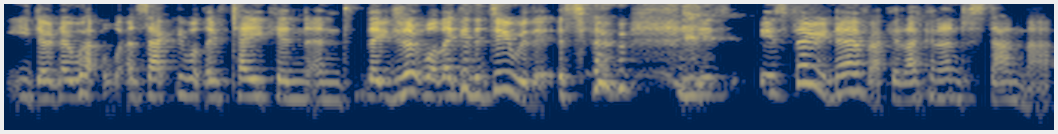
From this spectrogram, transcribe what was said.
you don't know what, exactly what they've taken and they don't know what they're going to do with it. So it's, it's very nerve-wracking i can understand that.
